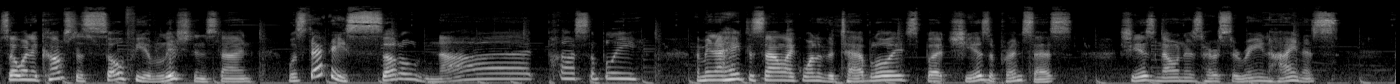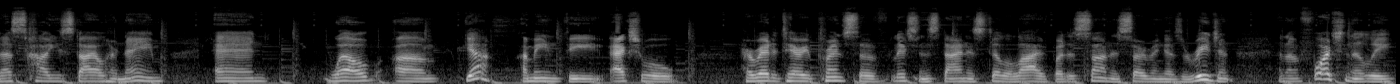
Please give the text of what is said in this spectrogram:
So when it comes to Sophie of Liechtenstein, was that a subtle nod, possibly? I mean, I hate to sound like one of the tabloids, but she is a princess. She is known as Her Serene Highness. That's how you style her name. And, well, um, yeah, I mean, the actual hereditary prince of Liechtenstein is still alive, but his son is serving as a regent. And unfortunately,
